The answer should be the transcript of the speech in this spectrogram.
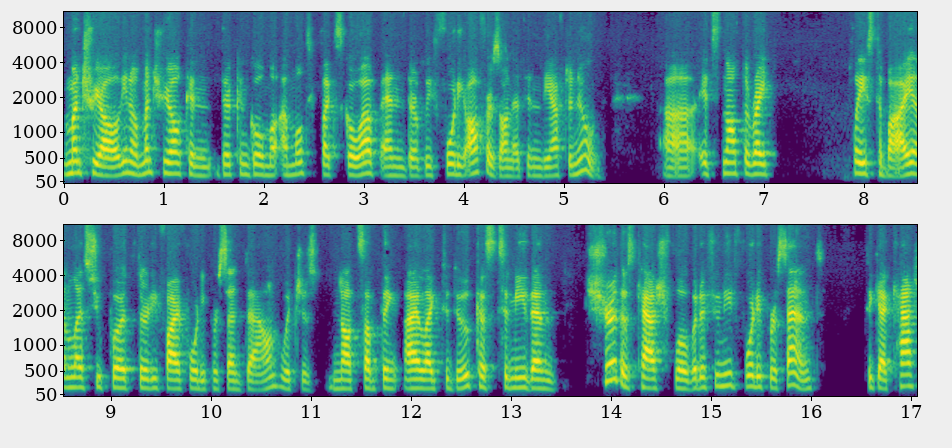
Montreal, you know, Montreal can there can go a multiplex go up, and there'll be 40 offers on it in the afternoon. Uh, it's not the right place to buy unless you put 35 40% down which is not something i like to do because to me then sure there's cash flow but if you need 40% to get cash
